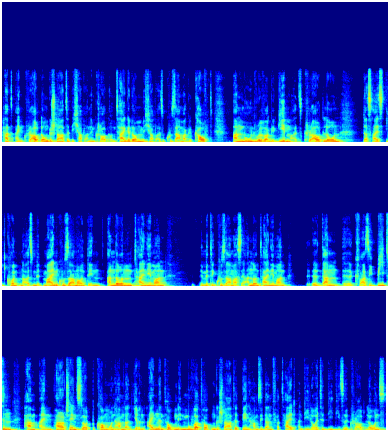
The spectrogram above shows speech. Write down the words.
hat ein Crowdloan gestartet. Ich habe an dem Crowdloan teilgenommen. Ich habe also Kusama gekauft, an Moonriver gegeben als Crowdloan. Das heißt, die konnten also mit meinen Kusama und den anderen Teilnehmern, mit den Kusamas der anderen Teilnehmern dann äh, quasi bieten, haben einen Parachain-Slot bekommen und haben dann ihren eigenen Token, den Mover-Token gestartet. Den haben sie dann verteilt an die Leute, die diese Crowdloans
